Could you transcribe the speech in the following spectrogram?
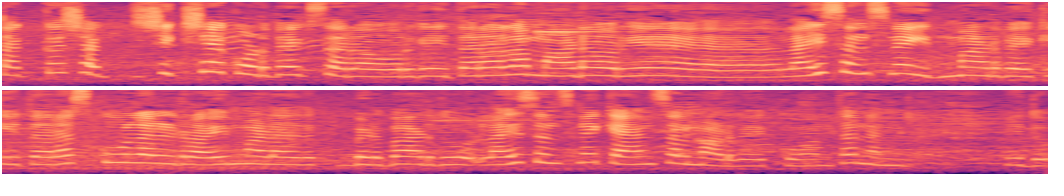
ತಕ್ಕ ಶಕ್ ಶಿಕ್ಷೆ ಕೊಡ್ಬೇಕು ಸರ್ ಅವ್ರಿಗೆ. ಈ ಥರ ಎಲ್ಲ ಮಾಡೋರಿಗೆ ಲೈಸೆನ್ಸ್ನೇ ಇದು ಮಾಡಬೇಕು. ಈ ಥರ ಸ್ಕೂಲಲ್ಲಿ ಡ್ರೈವ್ ಮಾಡೋದಕ್ಕೆ ಬಿಡಬಾರ್ದು. ಲೈಸೆನ್ಸ್ನೇ ಕ್ಯಾನ್ಸಲ್ ಮಾಡಬೇಕು ಅಂತ ನನ್ನ ಇದು.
